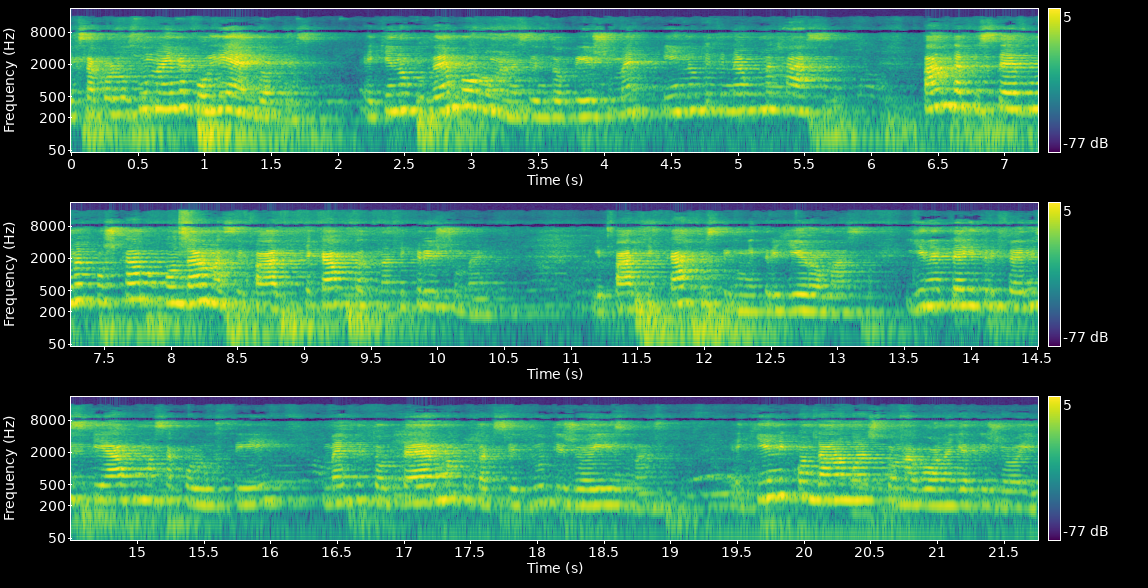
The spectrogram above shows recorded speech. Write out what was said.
εξακολουθούν να είναι πολύ έντονες Εκείνο που δεν μπορούμε να συνειδητοποιήσουμε είναι ότι την έχουμε χάσει. Πάντα πιστεύουμε πως κάπου κοντά μας υπάρχει και κάπου θα την αντικρίσουμε. Υπάρχει κάθε στιγμή τριγύρω μας. Γίνεται η τρυφερή σκιά που μας ακολουθεί μέχρι το τέρμα του ταξιδιού της ζωής μας. Εκείνη κοντά μας στον αγώνα για τη ζωή.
